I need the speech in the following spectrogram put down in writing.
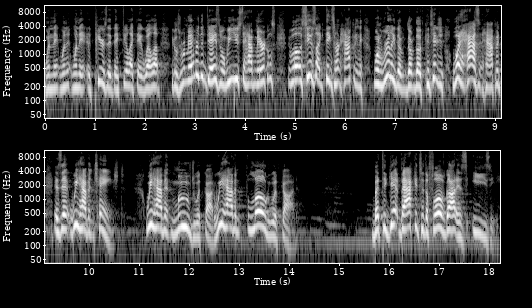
When, they, when, it, when it appears that they feel like they well up, he goes, Remember the days when we used to have miracles? Well, it seems like things aren't happening. When really the, the, the contingent, what hasn't happened is that we haven't changed. We haven't moved with God. We haven't flowed with God. But to get back into the flow of God is easy.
